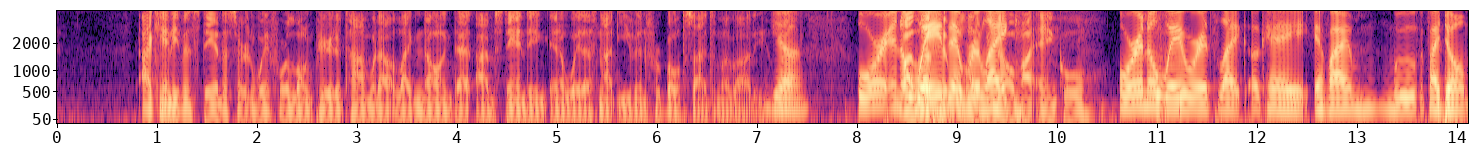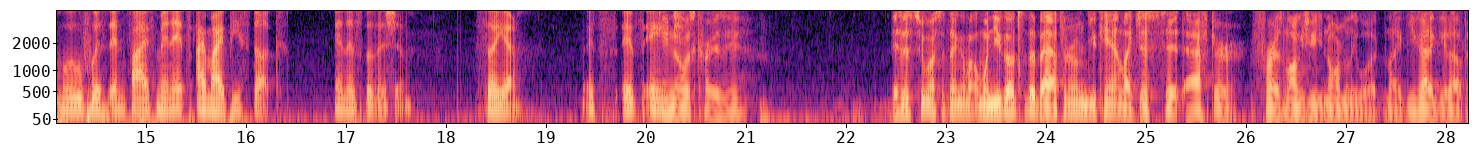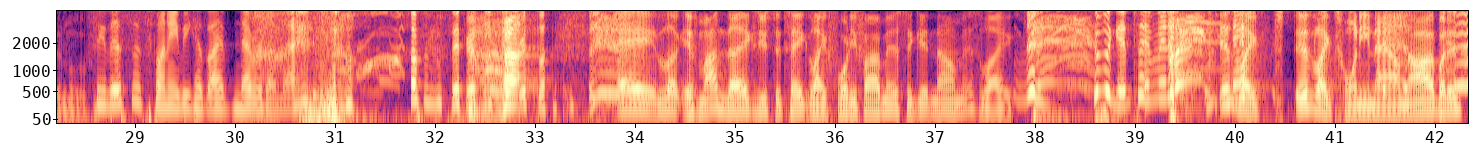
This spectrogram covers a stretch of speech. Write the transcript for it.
I can't even stand a certain way for a long period of time without like knowing that I'm standing in a way that's not even for both sides of my body. Like, yeah, or in a way that we're like. my ankle. or in a way where it's like okay if i move if i don't move within five minutes i might be stuck in this position so yeah it's it's age Do you know what's crazy? Is this too much to think about? When you go to the bathroom, you can't like just sit after for as long as you normally would. Like you got to get up and move. see this is funny because i've never done that so i've literally never done it Hey, look, if my legs used to take like 45 minutes to get numb, it's like it's a good 10 minutes it's like it's like 20 now. Nah, but it's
